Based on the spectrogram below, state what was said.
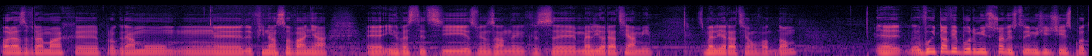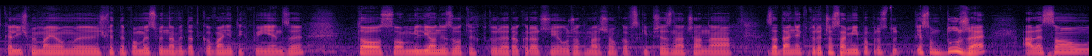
oraz w ramach y, programu mm, finansowania inwestycji związanych z melioracjami z melioracją wodną. E, Wójtowie, burmistrzowie, z którymi się dzisiaj spotkaliśmy, mają e, świetne pomysły na wydatkowanie tych pieniędzy. To są miliony złotych, które rokrocznie Urząd Marszałkowski przeznacza na zadania, które czasami po prostu nie są duże, ale są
